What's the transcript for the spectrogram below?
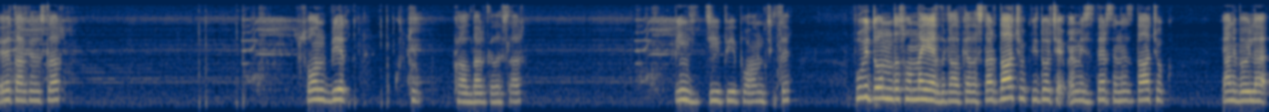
Evet arkadaşlar. Son bir kutu kaldı arkadaşlar. 1000 GP puanı çıktı. Bu videonun da sonuna geldik arkadaşlar. Daha çok video çekmemi isterseniz daha çok yani böyle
